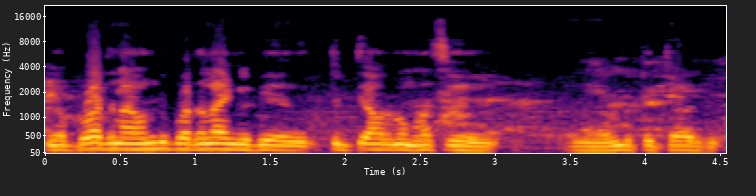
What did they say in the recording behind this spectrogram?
இங்கே போகிறது நான் வந்து போகிறதெல்லாம் எங்களுக்கு திருப்தியாக இருக்கும் மனசு ரொம்ப திருப்தியாக இருக்கும்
